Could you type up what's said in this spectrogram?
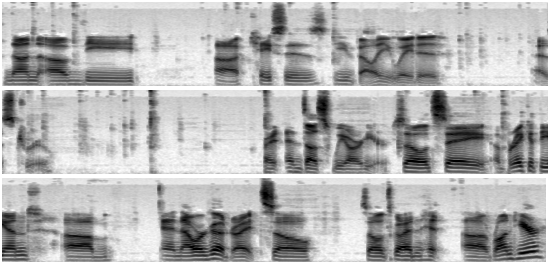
none of the uh, cases evaluated as true. Right, and thus we are here. So let's say a break at the end, um, and now we're good, right? So, so let's go ahead and hit uh, run here,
